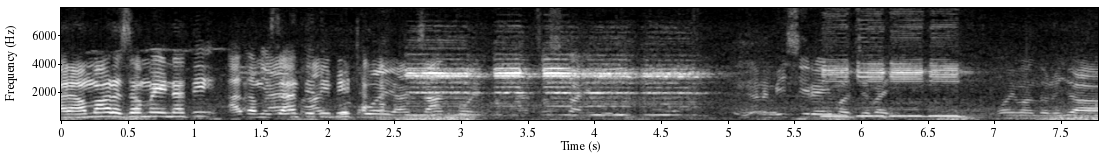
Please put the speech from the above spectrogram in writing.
અને અમારો સમય નથી આ તમે શાંતિથી બેઠા. હોય, શાંત હોય. અને મિસી રહી છે ભાઈ. કોઈ વાંધો નહીં જા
